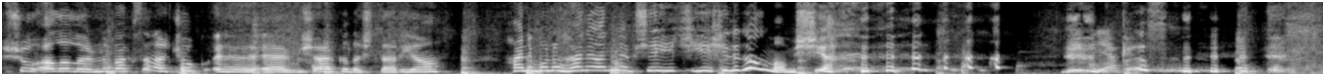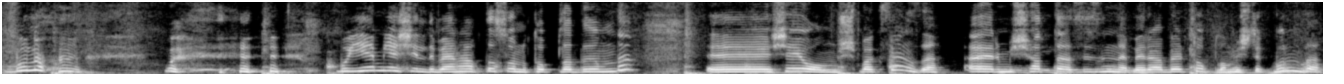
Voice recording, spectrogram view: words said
Şu alalarını baksana çok e, ermiş arkadaşlar ya. Hani bunun hani anne bir şey hiç yeşili kalmamış ya. Kız. Bunu bu yem yeşildi ben hafta sonu topladığımda e, şey olmuş baksanıza ermiş hatta sizinle beraber toplamıştık bunu da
